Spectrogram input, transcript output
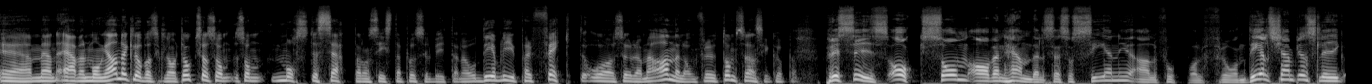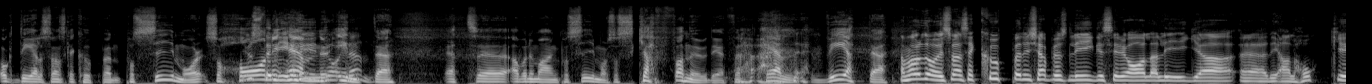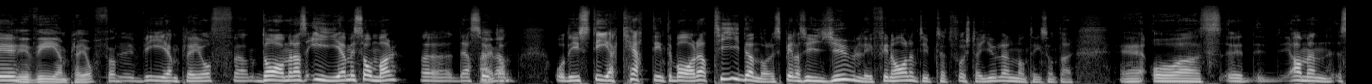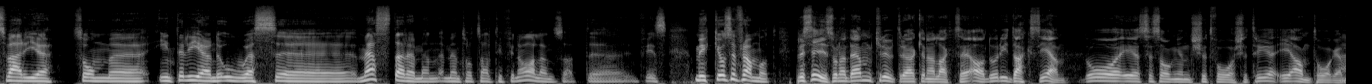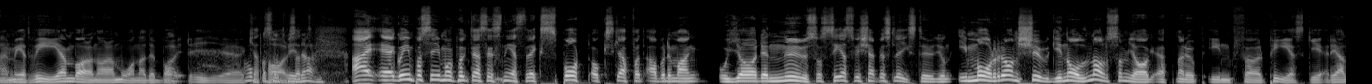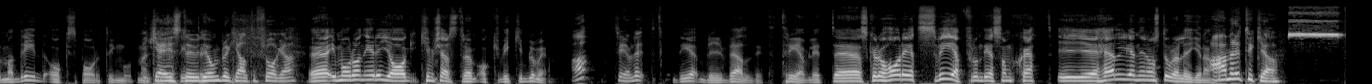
Eh, men även många andra klubbar såklart också som, som måste sätta de sista pusselbitarna och det blir ju perfekt att surra med Anel om, förutom Svenska cupen. Precis, och som av en händelse så ser ni ju all fotboll från dels Champions League och dels Svenska Cupen på More så har det, ni ni ännu bra i den. Ett eh, abonnemang på Simor så skaffa nu det för helvete. Ja, men vadå, det är Svenska cupen, det är Champions League, det är Seriala Liga, eh, det är all hockey, Det är VM-playoffen. det är VM-playoffen, damernas EM i sommar eh, dessutom. Jajamän. Och det är ju stekhett, inte bara tiden då, det spelas ju i juli, finalen typ 31 juli eller någonting sånt där. Eh, och eh, ja men Sverige som, eh, inte regerande OS-mästare, men, men trots allt i finalen. Så att eh, det finns mycket att se fram emot. Precis, och när den krutröken har lagt sig, ja då är det ju dags igen. Då är säsongen 22-23 i antågande Nej. med ett VM bara några månader bort i eh, Qatar. att. Nej, eh, gå in på simor.se sport och skaffa ett abonnemang och gör det nu så ses vi i Champions League-studion imorgon 20.00 som jag öppnar upp inför PSG, Real Madrid och Sporting mot Vilka Manchester är i City. studion brukar jag alltid fråga. Eh, imorgon är det jag, Kim Källström och Vicky Blomé. Ja, trevligt. Det blir väldigt trevligt. Eh, ska du ha det ett svep från det som skett i helgen i de stora ligorna? Ja men det tycker jag.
